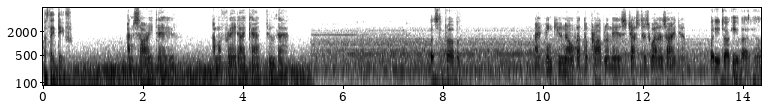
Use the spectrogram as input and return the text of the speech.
Asta e Dave. I'm sorry, Dave. I'm afraid I can't do that. What's the problem? I think you know what the problem is just as well as I do. What are you talking about, Hal?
